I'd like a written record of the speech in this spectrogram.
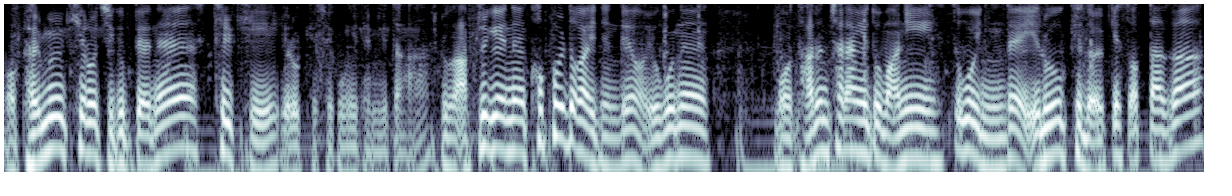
어, 별물키로 지급되는 스틸키 이렇게 제공이 됩니다. 그리고 앞쪽에는 컵홀더가 있는데요. 요거는 뭐 다른 차량에도 많이 쓰고 있는데 이렇게 넓게 썼다가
